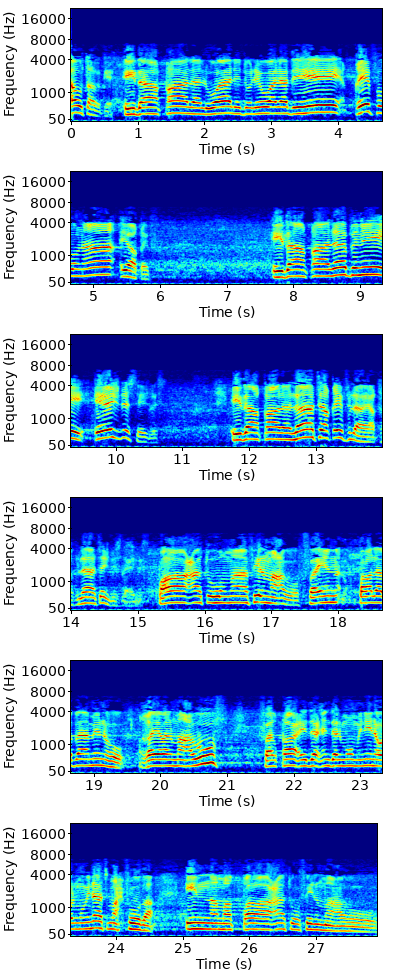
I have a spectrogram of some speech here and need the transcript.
أو تركه. إذا قال الوالد لولده قفنا يقف. إذا قال ابني اجلس يجلس إذا قال لا تقف لا يقف لا تجلس لا يجلس. طاعتهما في المعروف فإن طلبا منه غير المعروف فالقاعدة عند المؤمنين والمؤمنات محفوظة. إنما الطاعة في المعروف.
